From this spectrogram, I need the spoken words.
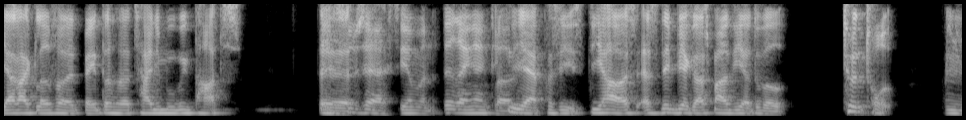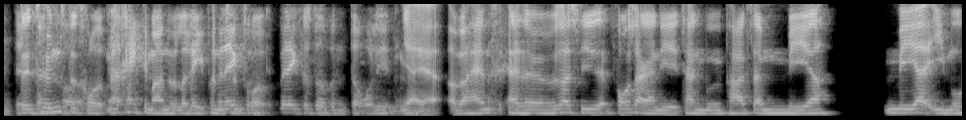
jeg er ret glad for et band, der hedder Tiny Moving Parts. Det øh, synes jeg, siger man. Det ringer en klokke. Ja, præcis. De har også, altså det er virkelig også meget de her, du ved, tynd tråd. Mm, det den tyndeste tråd, med ja. rigtig meget nulleri på den tynde tråd. Men ikke forstået på den dårlige. Nu. Ja, ja. Og han, altså, jeg vil også sige, at forsangeren i Tiny Moving Parts er mere, mere emo,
